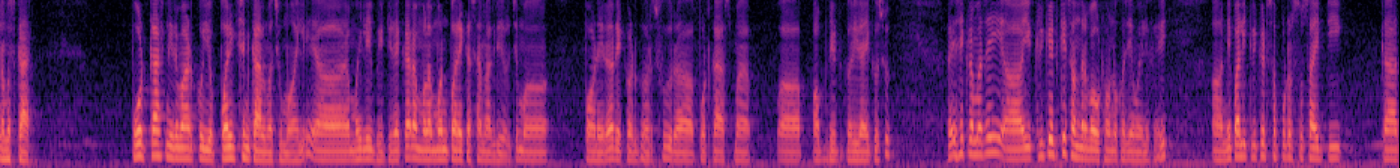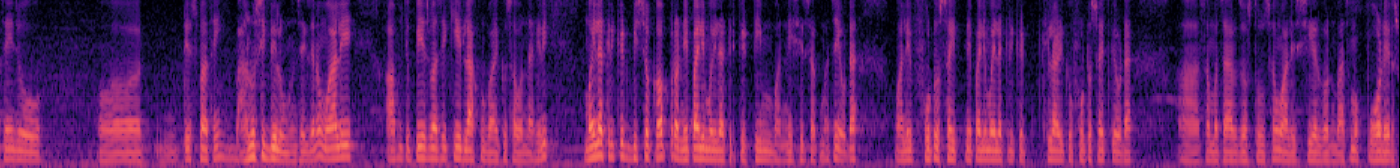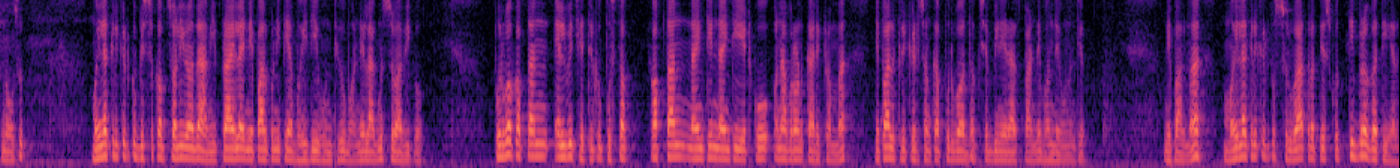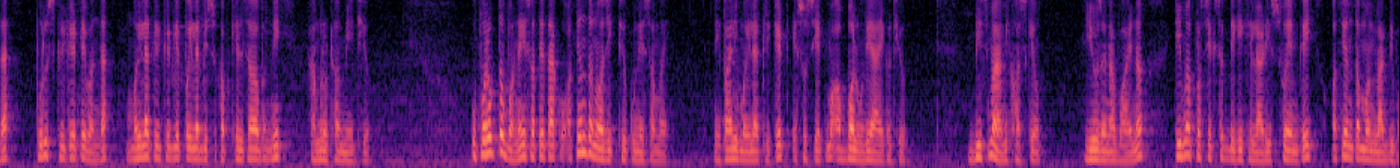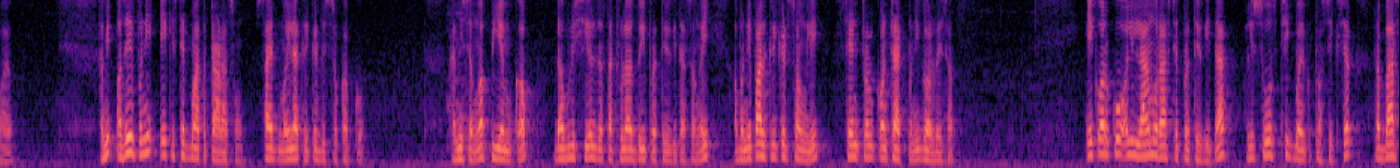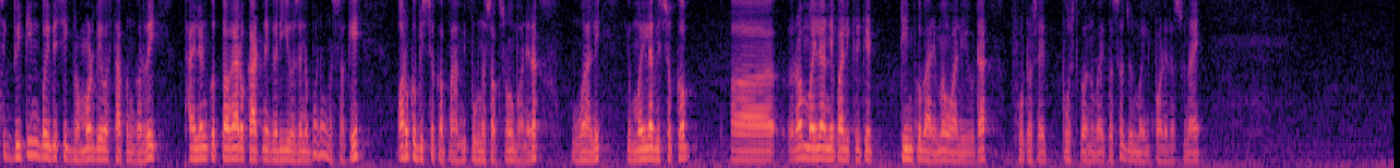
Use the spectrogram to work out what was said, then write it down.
नमस्कार। पोडकास्ट निर्माणको यो परीक्षण कालमा छु म अहिले। मैले भेटिरहेका र मलाई मन परेका सामग्रीहरू चाहिँ म पढेर रेकर्ड गर्छु र पोडकास्टमा अपडेट गरिरहेको छु। र यसै क्रममा चाहिँ यो क्रिकेटकै सन्दर्भ उठाउन खोजेँ मैले फेरि। नेपाली क्रिकेट सपोर्टर सोसाइटीका चाहिँ जो त्यसमा चाहिँ भानु सिग्देल हुनुहुन्छ एकजना। उहाँले आफ्नो त्यो पेजमा चाहिँ के राख्नु भएको छ भन्दाखेरि महिला क्रिकेट विश्वकप र नेपाली महिला क्रिकेट टिम भन्ने शीर्षकमा चाहिँ एउटा उहाँले फोटोसहित नेपाली महिला क्रिकेट खेलाडीको फोटोसहितको एउटा समाचार जस्तो छ उहाँले सेयर गर्नुभएको छ। म पढेर सुनाउँछु। महिला क्रिकेटको विश्वकप चलिरहँदा हामी प्रायलाई नेपाल पनि त्यहाँ भइदिए हुन्थ्यो भन्ने लाग्नु स्वाभाविक हो। पूर्व कप्तान एलबी छेत्रीको पुस्तक कप्तान नाइन्टिन नाइन्टी एटको अनावरण कार्यक्रममा नेपाल क्रिकेट सङ्घका पूर्व अध्यक्ष विनय राज पाण्डे भन्दै हुनुहुन्थ्यो। नेपालमा महिला क्रिकेटको सुरुवात र त्यसको तीव्र गति हेर्दा पुरुष क्रिकेटले भन्दा महिला क्रिकेटले पहिला विश्वकप खेल्छ भन्ने हाम्रो ठम्मी थियो। उपरोक्त भनाइ सत्यताको अत्यन्त नजिक थियो कुनै समय। नेपाली महिला क्रिकेट एसोसिएटमा अब्बल हुँदै आएको थियो। बिचमा हामी खस्क्यौँ। योजना भएन। टिममा प्रशिक्षकदेखि खेलाडी स्वयंकै अत्यन्त मन लाग्दी भयो। हामी अझै पनि एक स्टेप मात्र टाढा छौँ सायद महिला क्रिकेट विश्वकपको। हामीसँग पिएम कप डब्लुसिएल जस्ता ठुला दुई प्रतियोगितासँगै अब नेपाल क्रिकेट सङ्घले सेन्ट्रल कन्ट्र्याक्ट पनि गर्दैछ। एक अर्को अलि लामो राष्ट्रिय प्रतियोगिता अलि सोच ठिक भएको प्रशिक्षक र वार्षिक दुई तिन वैदेशिक भ्रमण व्यवस्थापन गर्दै थाइल्यान्डको तगारो काट्ने गरी योजना बनाउन सके अर्को विश्वकपमा हामी पुग्न सक्छौँ भनेर उहाँले यो महिला विश्वकप र महिला नेपाली क्रिकेट टिमको बारेमा उहाँले एउटा फोटोसहित पोस्ट गर्नुभएको छ जुन मैले पढेर सुनाएँ।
